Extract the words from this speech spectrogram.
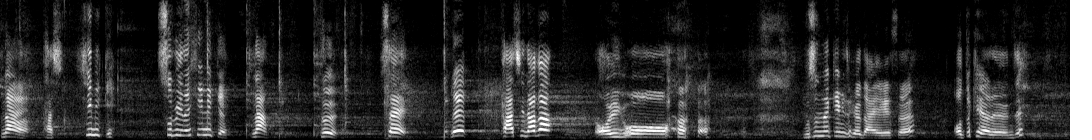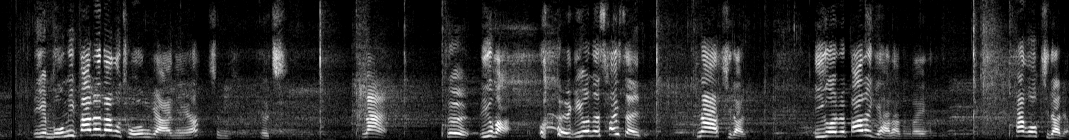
하나, 다시. 힘있게. 수비는 힘있게. 하나, 둘, 셋, 넷. 다시 나가. 어이구. 무슨 느낌인지 그래도 알겠어요? 어떻게 해야 되는지? 이게 몸이 빠르다고 좋은 게 아니에요? 지금. 그렇지. 하나, 둘, 이거 봐. 이거는 서 있어야 돼. 하나, 기다려. 이거를 빠르게 하라는 거예요. 하고 기다려.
